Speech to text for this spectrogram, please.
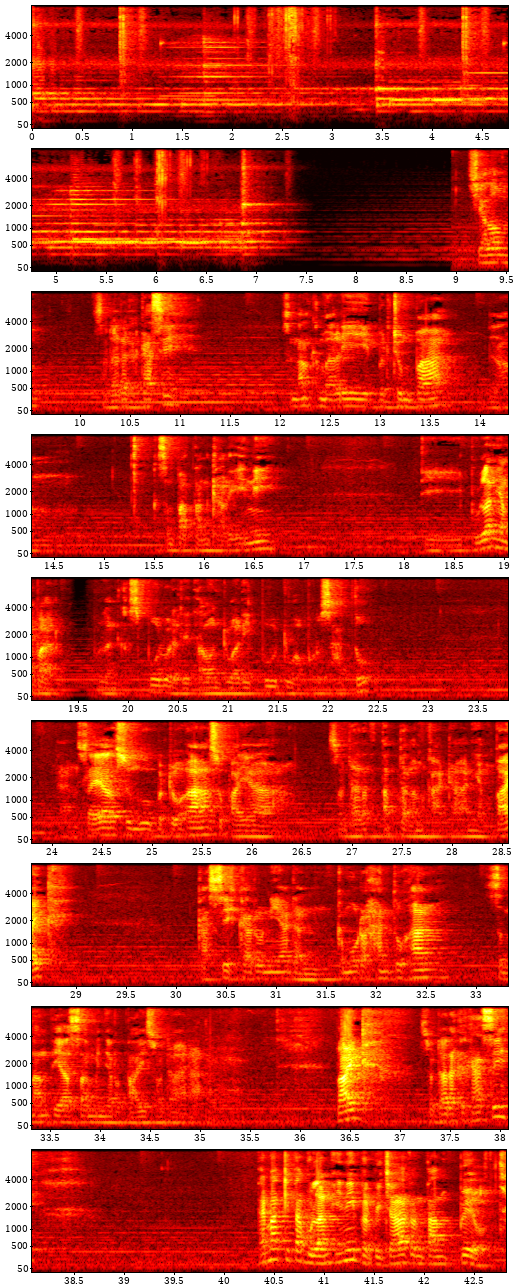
Shalom, saudara kekasih. Senang kembali berjumpa dalam kesempatan kali ini di bulan yang baru, bulan ke-10 dari tahun 2021. Dan saya sungguh berdoa supaya saudara tetap dalam keadaan yang baik. Kasih karunia dan kemurahan Tuhan senantiasa menyertai saudara. Baik, saudara kekasih, Tema kita bulan ini berbicara tentang build.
